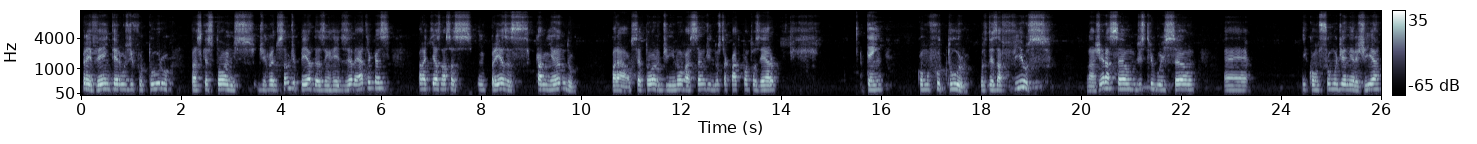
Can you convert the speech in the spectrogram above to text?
prevê em termos de futuro para as questões de redução de perdas em redes elétricas, para que as nossas empresas, caminhando para o setor de inovação de indústria 4.0, tem como futuro os desafios na geração, distribuição é, e consumo de energia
